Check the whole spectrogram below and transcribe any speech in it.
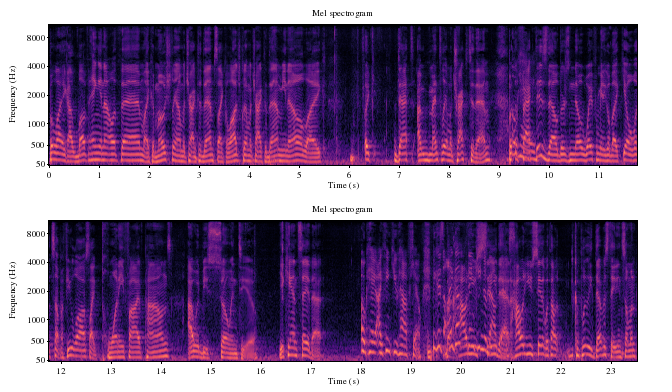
But like, I love hanging out with them. Like, emotionally, I'm attracted to them. Psychologically, I'm attracted to them. You know, like, like that. I'm mentally, I'm attracted to them. But the fact is, though, there's no way for me to go like, yo, what's up? If you lost like 25 pounds, I would be so into you. You can't say that. Okay, I think you have to because I But got how do you thinking say about that? this. How do you say that without completely devastating someone,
